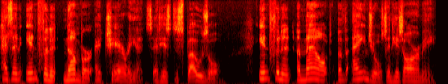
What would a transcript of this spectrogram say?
has an infinite number of chariots at his disposal, infinite amount of angels in his army.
